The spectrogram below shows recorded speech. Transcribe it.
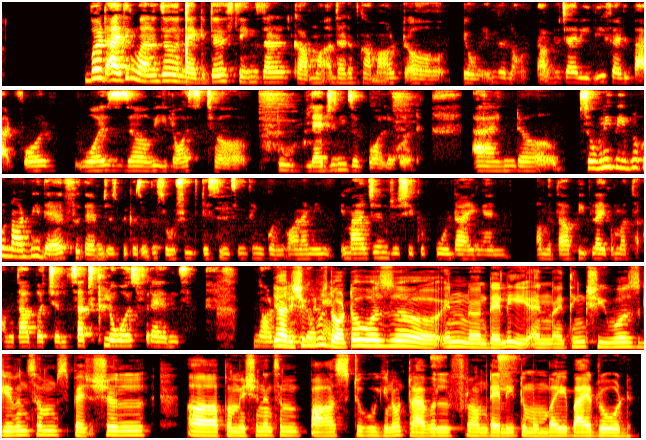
But I think one of the negative things that had come that have come out uh, during the lockdown, which I really felt bad for, was uh, we lost uh, two legends of Bollywood, and uh, so many people could not be there for them just because of the social distancing thing going on. I mean, imagine Rishi Kapoor dying and Amitabh, people like Amita- Amitabh Bachchan, such close friends, not Yeah, Rishi Kapoor's daughter was uh, in uh, Delhi, and I think she was given some special uh, permission and some pass to you know travel from Delhi to Mumbai by road,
